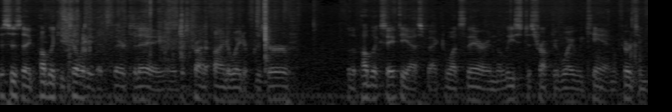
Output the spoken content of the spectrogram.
This is a public utility that's there today, and we're just trying to find a way to preserve, for the public safety aspect, what's there in the least disruptive way we can. We've heard some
